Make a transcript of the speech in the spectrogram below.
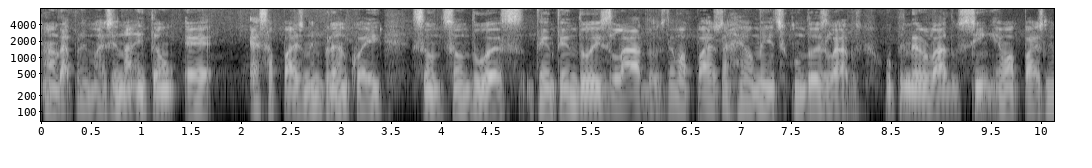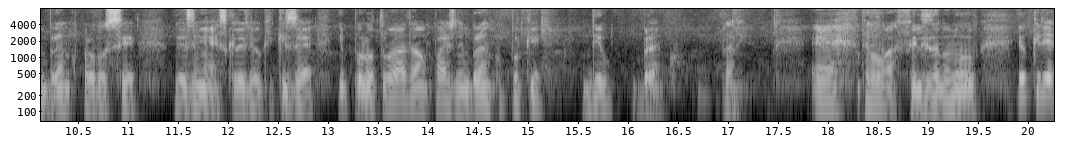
não dá para imaginar. Então, é, essa página em branco aí são, são duas, tem, tem dois lados, né? uma página realmente com dois lados. O primeiro lado, sim, é uma página em branco para você desenhar, escrever o que quiser, e por outro lado é uma página em branco porque deu branco para mim. É, então vamos lá, feliz ano novo. Eu queria,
